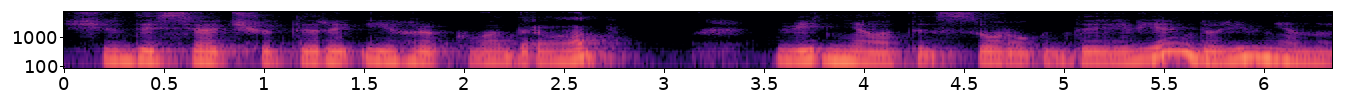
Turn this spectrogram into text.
64y квадрат відняти 49 дорівнює 0.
